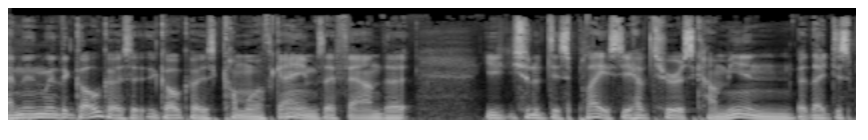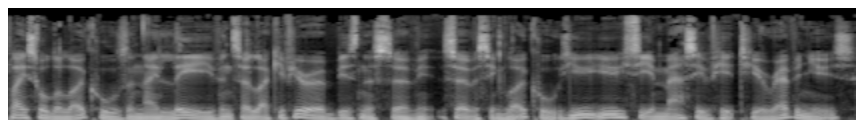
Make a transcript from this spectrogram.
And then with the Gold Coast, the Gold Coast Commonwealth Games, they found that you sort of displace. You have tourists come in, but they displace all the locals and they leave. And so, like if you're a business servi- servicing locals, you you see a massive hit to your revenues.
